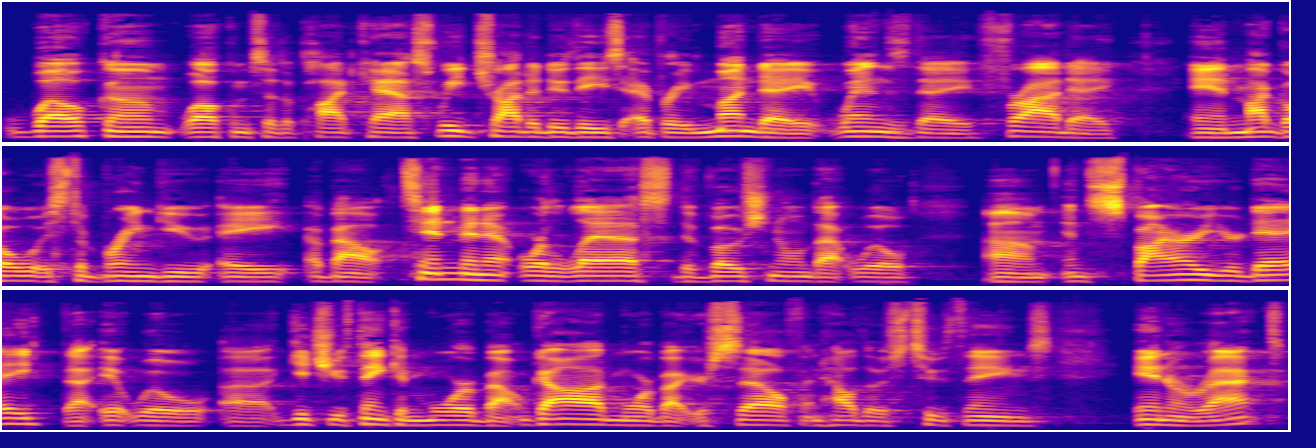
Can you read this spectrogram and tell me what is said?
welcome, welcome to the podcast. We try to do these every Monday, Wednesday, Friday, and my goal is to bring you a about 10 minute or less devotional that will um, inspire your day, that it will uh, get you thinking more about God, more about yourself, and how those two things interact.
